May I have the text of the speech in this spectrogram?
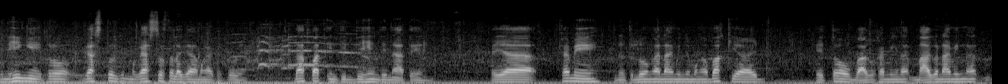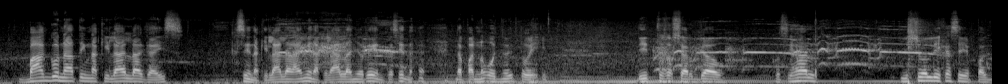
Hinihingi, pero gasto, magastos talaga mga kakuya. Dapat intindihin din natin. Kaya kami, tinutulungan namin yung mga backyard. Ito, bago kami bago namin na, bago nating nakilala, guys. Kasi nakilala namin, nakilala nyo rin kasi na, napanood nyo ito eh. Dito sa Siargao. Kusihal, usually kasi pag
